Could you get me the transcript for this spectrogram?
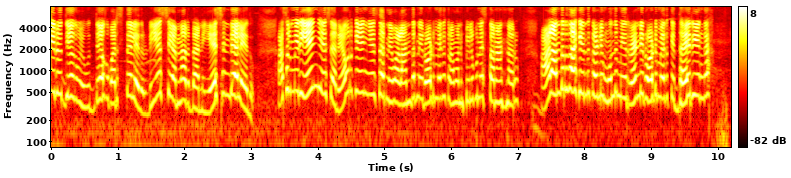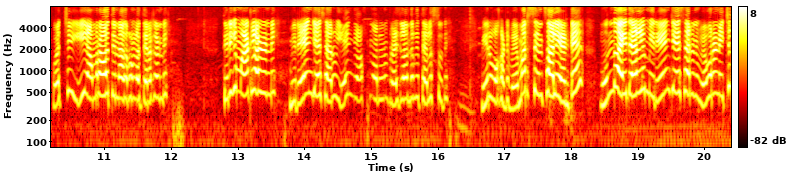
నిరుద్యోగం ఉద్యోగ పరిస్థితే లేదు. డిఎస్సీ అన్నారు దాన్ని వేసిందే లేదు. అసలు మీరు ఏం చేశారు? ఎవరికి ఏం చేశారు? నేను వాళ్ళందరినీ రోడ్డు మీదకి రమ్మని పిలుపునిస్తానంటున్నారు. వాళ్ళందరూ దాకా ఎందుకండి? ముందు మీరు రండి రోడ్డు మీదకి ధైర్యంగా. వచ్చి ఈ అమరావతి నగరంలో తిరగండి. తిరిగి మాట్లాడండి. మీరు ఏం చేశారు? ఏం చేస్తున్నారు అని ప్రజలందరికీ తెలుస్తుంది. మీరు ఒకటి విమర్శించాలి అంటే ముందు ఐదేళ్ళు మీరు ఏం చేశారని వివరణ ఇచ్చి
